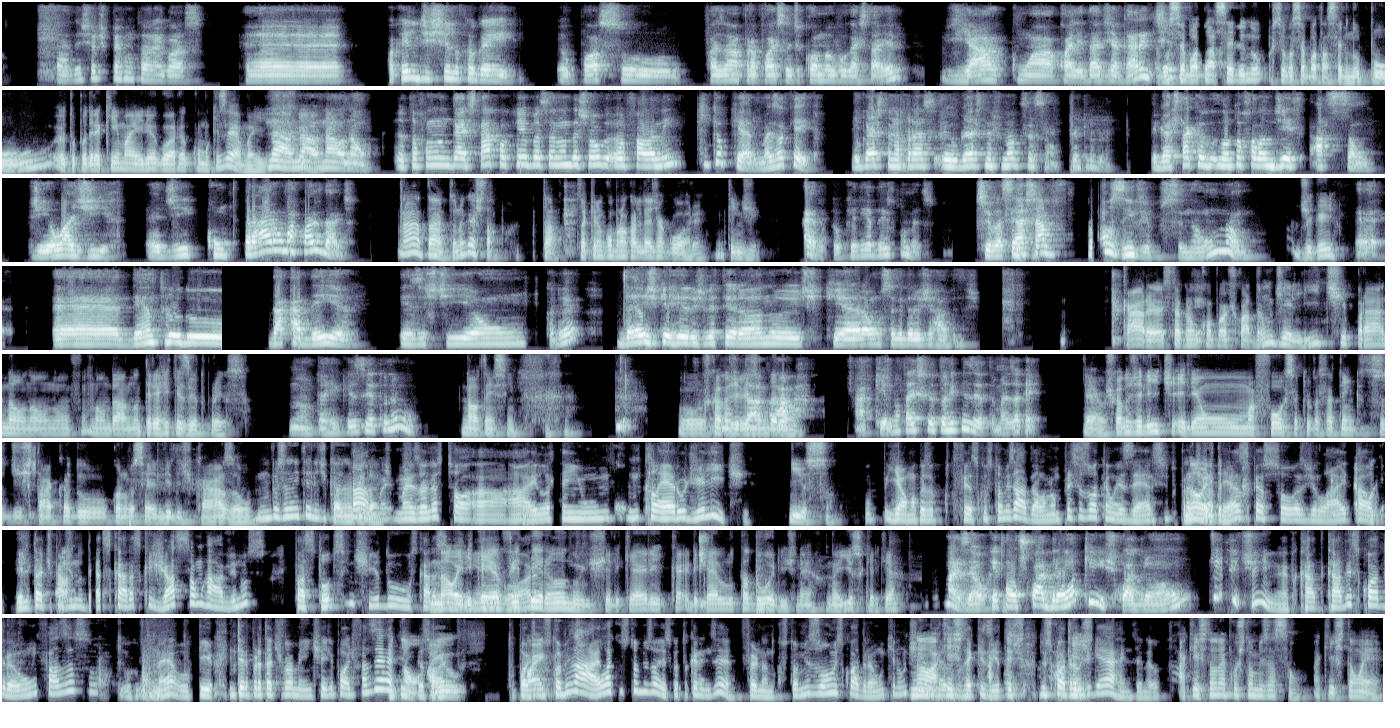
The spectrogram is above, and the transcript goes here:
Tá, deixa eu te perguntar um negócio. É... Com aquele destino que eu ganhei, eu posso fazer uma proposta de como eu vou gastar ele, já com a qualidade já garantida. Se você botasse ele no, se você botasse ele no pool, eu poderia queimar ele agora como quiser, mas. Não, não, não, não. Eu tô falando gastar porque você não deixou eu falar nem o que, que eu quero, mas ok. Eu gasto na praça, eu gasto no final da sessão, não tem problema. E gastar que eu não tô falando de ação, de eu agir, é de comprar uma qualidade. Ah, tá. Então não é gastar. Tá, você tá querendo comprar uma qualidade agora, entendi. Era o que eu queria desde o começo. Se você achar plausível, senão, não. Diga aí. É, é, dentro do, da cadeia existiam. Cadê? Dez guerreiros veteranos que eram seguidores de Rávidas. Cara, você tá querendo comprar um esquadrão de elite pra. Não, não, não, não dá, não teria requisito pra isso. Não tem requisito nenhum. Não, tem sim. o esquadrão de elite tá, não daria, não. Aqui não está escrito requisito, mas ok. É, o Esquadrão de Elite, ele é uma força que você tem que se destaca do quando você é líder de casa, ou não precisa nem ter líder de casa, na ah, verdade. Mas, mas olha só, a, a Ayla tem um, um clero de elite. Isso. E é uma coisa que tu fez customizada. Ela não precisou ter um exército pra não, tirar 10 pessoas de lá e é tal. Ele tá te pedindo ela... 10 caras que já são Ravenos. Faz todo sentido os caras Não, ele quer veteranos. Ele quer, ele quer, ele quer lutadores, né? Não é isso que ele quer? Mas é o que tá o esquadrão aqui, esquadrão. Sim, é, cada, cada esquadrão faz a, né, o que interpretativamente ele pode fazer. Então, eu só, eu, tu pode customizar. Ah, ela customizou isso que eu tô querendo dizer. O Fernando customizou um esquadrão que não tinha não, os requisitos do esquadrão de guerra, entendeu? A questão não é customização. A questão é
